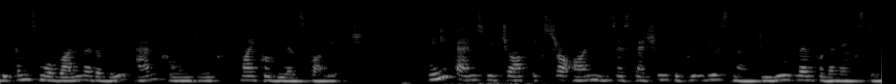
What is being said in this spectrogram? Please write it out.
becomes more vulnerable and prone to microbial spoilage. Many times we chop extra onions, especially the previous night, to use them for the next day.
